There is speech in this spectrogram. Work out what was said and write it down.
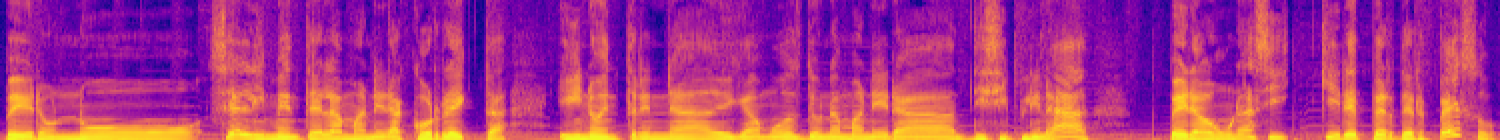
pero no se alimenta de la manera correcta y no entrena, digamos, de una manera disciplinada, pero aún así quiere perder peso.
